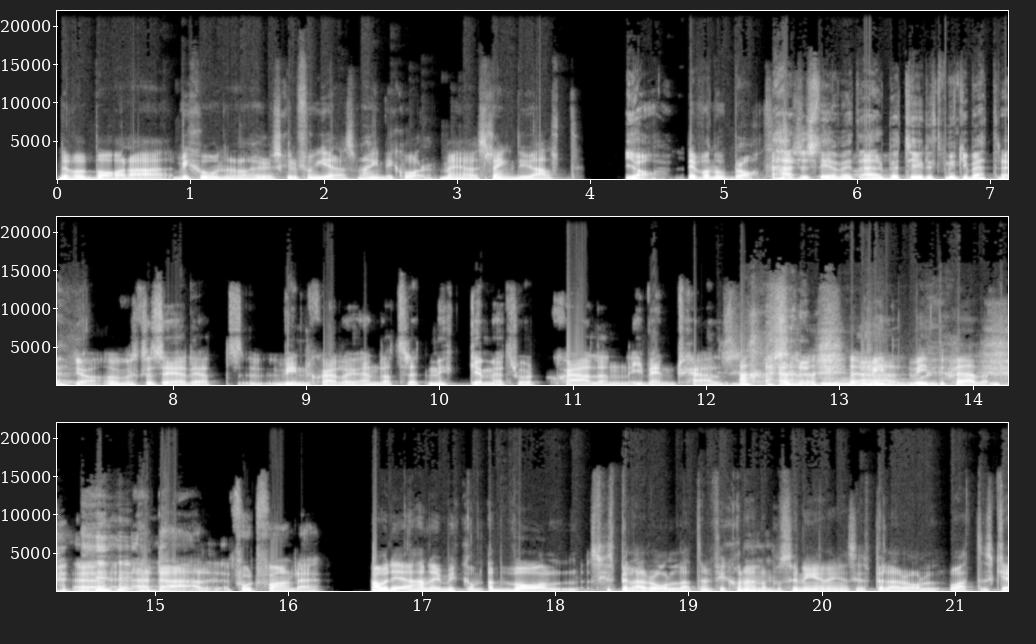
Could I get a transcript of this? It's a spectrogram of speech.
Det var bara visionen av hur det skulle fungera som hängde kvar. Men jag slängde ju allt. Ja, Det var nog bra. det här systemet är betydligt mycket bättre. Ja, och jag ska säga det att vindsjäl har ju ändrats rätt mycket, men jag tror att själen i vindsjäl är, Vind, vindsjälen. är, är där fortfarande. Ja, men det handlar ju mycket om att val ska spela roll, att den fiktionella Mm. positioneringen ska spela roll och att det ska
